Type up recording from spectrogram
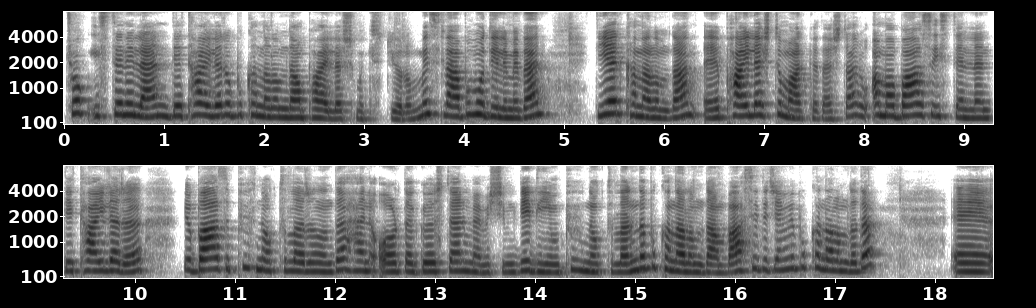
çok istenilen detayları bu kanalımdan paylaşmak istiyorum. Mesela bu modelimi ben diğer kanalımdan e, paylaştım arkadaşlar. Ama bazı istenilen detayları ve bazı püf noktalarını da hani orada göstermemişim dediğim püf noktalarını da bu kanalımdan bahsedeceğim ve bu kanalımda da e,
